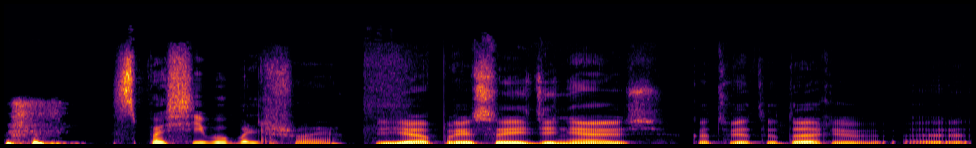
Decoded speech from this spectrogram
Спасибо большое. Я присоединяюсь к ответу Дарью. Э,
